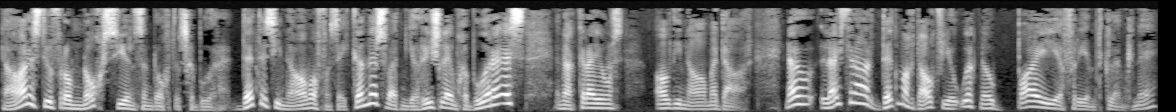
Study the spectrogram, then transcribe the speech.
Daar is toe vir hom nog seuns en dogters gebore. Dit is die name van sy kinders wat in Jerusalem gebore is en dan kry ons al die name daar. Nou luisteraar, dit mag dalk vir jou ook nou baie vreemd klink, né?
